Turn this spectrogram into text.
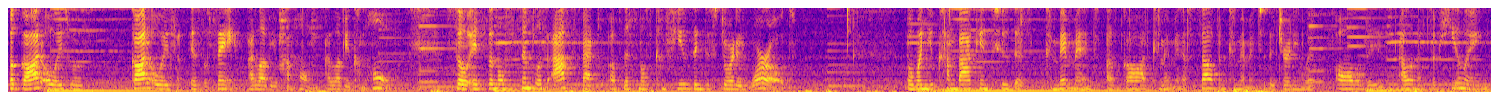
But God always was God always is the same. I love you, come home. I love you, come home. So it's the most simplest aspect of this most confusing, distorted world. But when you come back into this commitment of God, commitment of self, and commitment to the journey with all of these elements of healing,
